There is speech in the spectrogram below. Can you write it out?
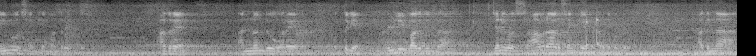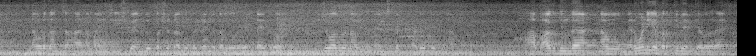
ಐನೂರು ಸಂಖ್ಯೆ ಮಾತ್ರ ಇತ್ತು. ಆದರೆ ಹನ್ನೊಂದೂವರೆ ಹೊತ್ತಿಗೆ ಹಳ್ಳಿ ಭಾಗದಿಂದ ಜನಗಳು ಸಾವಿರಾರು ಸಂಖ್ಯೆಯಲ್ಲಿ ನಡೆದು ಬಂದರು. ಅದನ್ನು ನೋಡಿದಂತಹ ನಮ್ಮ ವಿಶ್ವ ಹಿಂದೂ ಪರಿಷತ್ ಹಾಗೂ ಬಜರಂಗ ದಳದವರು ಹೇಳ್ತಾ ಇದ್ದರು ನಿಜವಾಗ್ಲೂ ನಾವು ಇದನ್ನು ಎಕ್ಸ್ಪೆಕ್ಟ್ ಮಾಡಿರಲಿಲ್ಲ. ಆ ಭಾಗದಿಂದ ನಾವು ಮೆರವಣಿಗೆ ಬರ್ತೀವಿ ಅಂತ ಹೇಳಿದ್ರೆ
